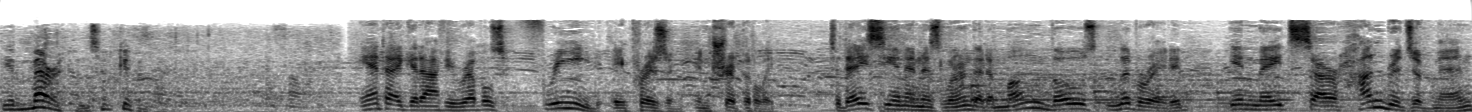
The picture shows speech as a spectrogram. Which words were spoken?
the Americans had given him. Anti-Gaddafi rebels freed a prison in Tripoli. Today, CNN has learned that among those liberated, inmates are hundreds of men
